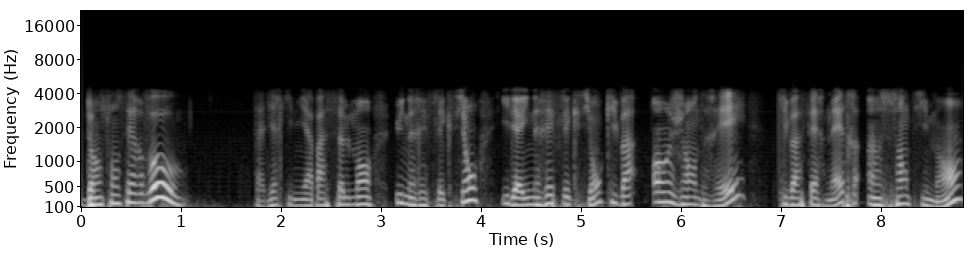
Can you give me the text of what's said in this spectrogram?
dans son cerveau. C'est-à-dire qu'il n'y a pas seulement une réflexion, il y a une réflexion qui va engendrer qui va faire naître un sentiment,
